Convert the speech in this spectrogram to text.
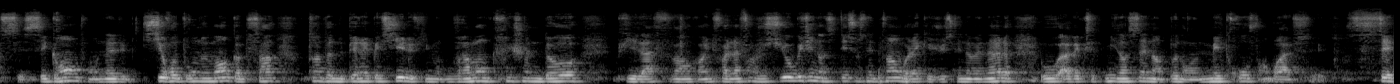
c'est grand, on a des petits retournements comme ça, train de péripéties, le film vraiment crescendo, puis la fin, encore une fois, la fin, je suis obligé d'insister sur cette fin, voilà, qui est juste phénoménale, ou avec cette mise en scène un peu dans le métro, enfin bref, c'est,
